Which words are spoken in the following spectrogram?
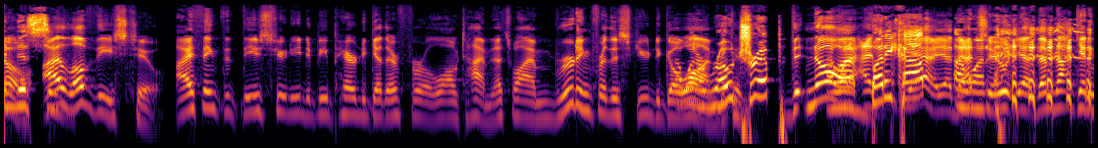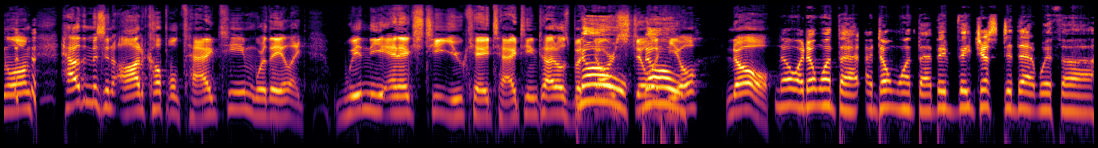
No, this I love these two. I think that these two need to be paired together for a long time. That's why I'm rooting for this feud to go on. a road trip. No, I want I- buddy cop. Yeah, yeah, that want- too. Yeah, them not getting along. Have them as an odd couple tag team where they like win the NXT UK tag team titles, but No, Dar's still no. a heel. No, No, I don't want that. I don't want that. They they just did that with uh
